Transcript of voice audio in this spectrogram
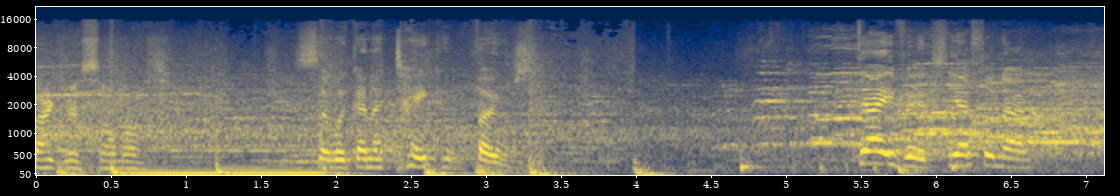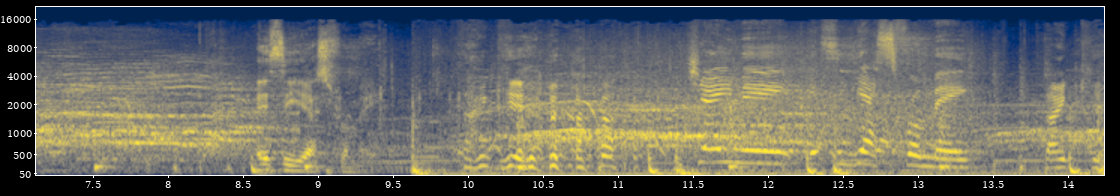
Thank you so much. So we're going to take a vote. David, yes or no? It's a yes from me. Thank you. Jamie, it's a yes from me. Thank you.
